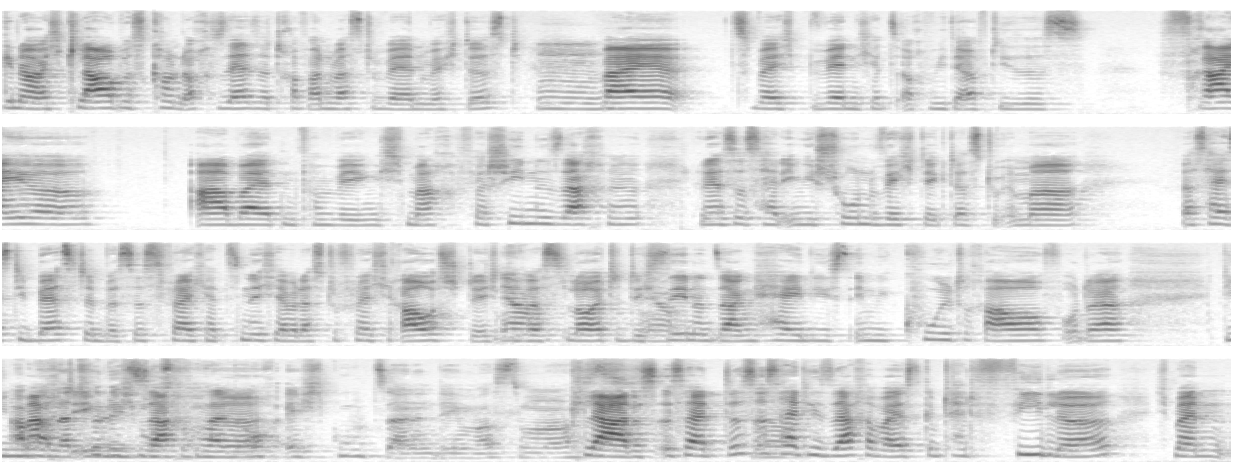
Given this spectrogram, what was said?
genau, ich glaube, es kommt auch sehr, sehr drauf an, was du werden möchtest. Mhm. Weil zum Beispiel, wenn ich jetzt auch wieder auf dieses freie Arbeiten, von wegen, ich mache verschiedene Sachen, dann ist es halt irgendwie schon wichtig, dass du immer was heißt die Beste bist, das ist vielleicht jetzt nicht, aber dass du vielleicht rausstichst ja. und dass Leute dich ja. sehen und sagen, hey, die ist irgendwie cool drauf oder die aber macht irgendwie Sachen. Aber natürlich musst du halt auch echt gut sein in dem, was du machst. Klar, das ist halt, das ja. ist halt die Sache, weil es gibt halt viele, ich meine,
